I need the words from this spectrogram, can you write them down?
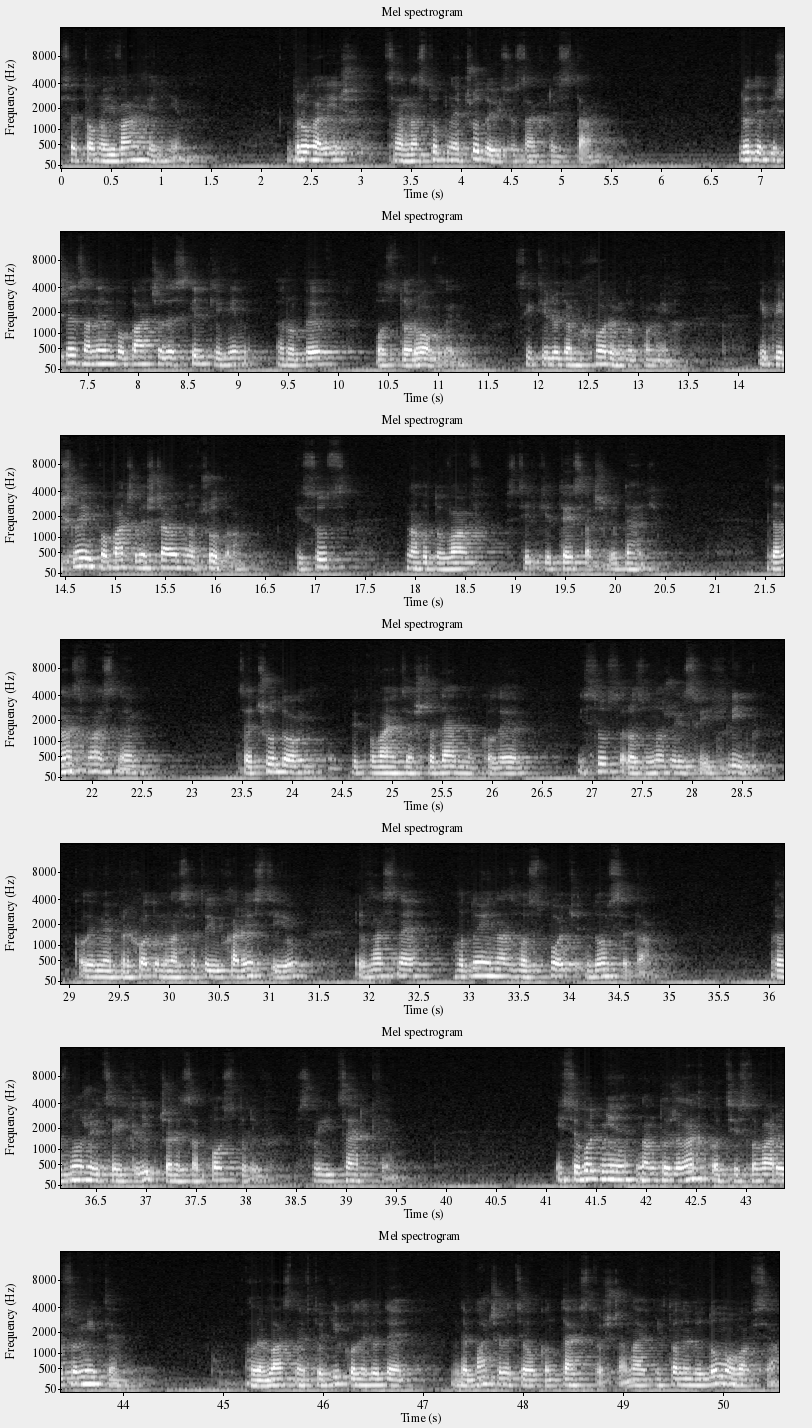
в Святому Євангелії. Друга річ це наступне чудо Ісуса Христа. Люди пішли за Ним, бо бачили, скільки Він робив оздоровлень, скільки людям хворим допоміг. І пішли і побачили ще одне чудо. Ісус нагодував стільки тисяч людей. Для нас, власне, це чудо відбувається щоденно, коли Ісус розмножує свій хліб, коли ми приходимо на Святу Євхаристію і, власне, годує нас Господь досита, розмножує цей хліб через апостолів в своїй церкві. І сьогодні нам дуже легко ці слова розуміти, але, власне, в тоді, коли люди не бачили цього контексту, що навіть ніхто не додумувався,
